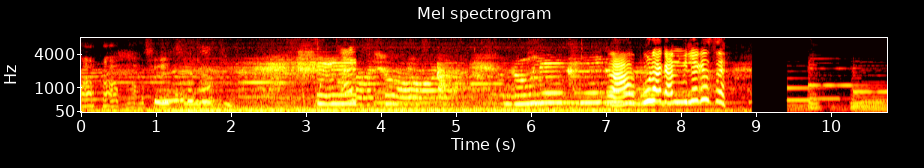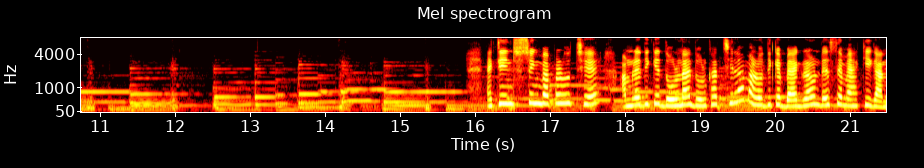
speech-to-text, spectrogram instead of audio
আহ, পুরা মিলে গেছে। একটা ইন্টারেস্টিং ব্যাপার হচ্ছে, আমরা এদিকে দোলনায় দোল খাচ্ছিলাম আর ওদিকে ব্যাকগ্রাউন্ডে সেম একই গান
